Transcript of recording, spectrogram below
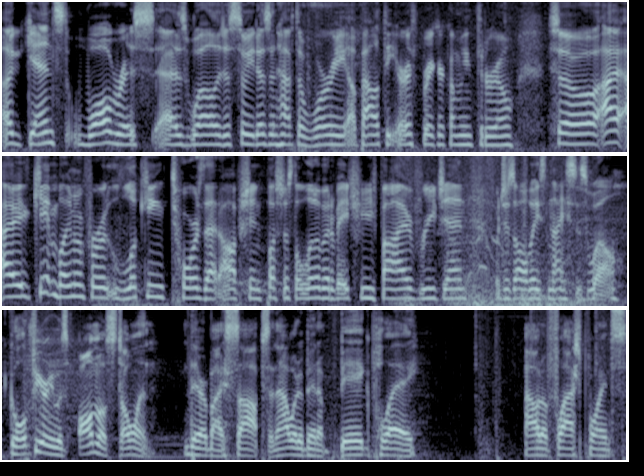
against Whalrus as well, just so he doesn't have to worry about the Earthbreaker coming through. So I, I can't blame him for looking towards that option, plus just a little bit of HP 5 regen, which is always nice as well. Gold Fury was almost stolen there by Sops, and that would have been a big play out of Flashpoint's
